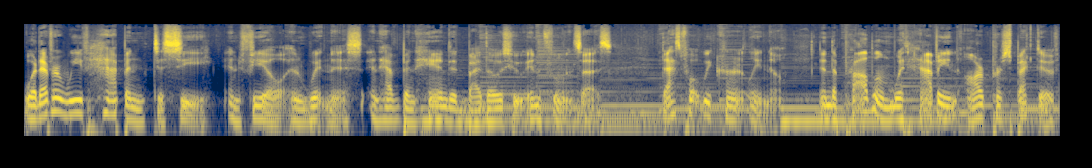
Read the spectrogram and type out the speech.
Whatever we've happened to see and feel and witness and have been handed by those who influence us, that's what we currently know. And the problem with having our perspective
